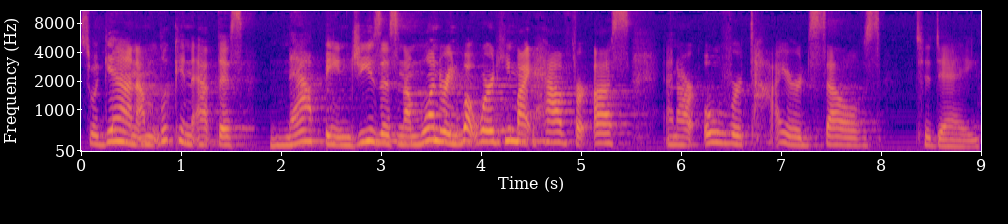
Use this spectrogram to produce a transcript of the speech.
So again, I'm looking at this napping Jesus and I'm wondering what word he might have for us and our overtired selves today.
